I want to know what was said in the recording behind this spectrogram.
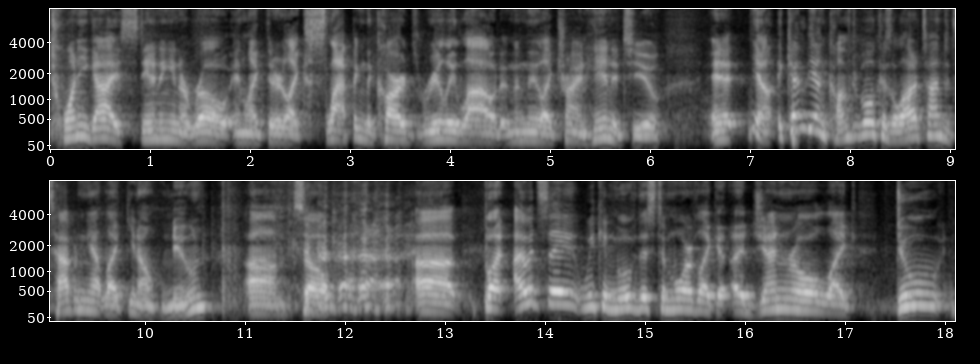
20 guys standing in a row, and like they're like slapping the cards really loud, and then they like try and hand it to you. And it, you know, it can be uncomfortable because a lot of times it's happening at like you know noon. Um, so but I would say we can move this to more of like a, a general like do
